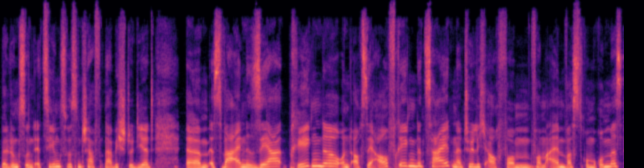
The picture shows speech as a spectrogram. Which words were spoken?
Bildungs- und Erziehungswissenschaften habe ich studiert, ähm, es war eine sehr prägende und auch sehr aufregende Zeit, natürlich auch vom, vom allem, was drumrum ist,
